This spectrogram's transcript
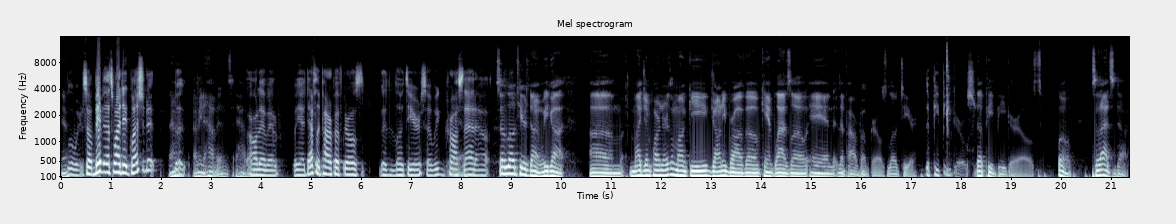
Yeah. A little weird. So maybe that's why I didn't question it. Yeah, but- I mean, it happens. It happens. Don't know, man. But yeah, definitely Powerpuff Girls in low tier, so we can cross that out. So low tier's done. We got um my gym partner is a monkey, Johnny Bravo, Camp Lazlo, and the Powerpuff Girls. Low tier. The PP Girls. The PP girls. Boom. So that's done.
